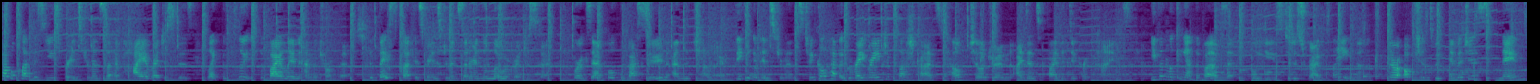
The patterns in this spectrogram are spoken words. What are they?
Treble clef is used for instruments that have higher registers, like the flute, the violin and the trumpet. The bass clef is for instruments that are in the lower register, for example the bassoon and the cello. Speaking of instruments, Twinkl have a great range of flashcards to help children identify the different kinds, even looking at the verbs that people use to describe playing them. There are options with images, names,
